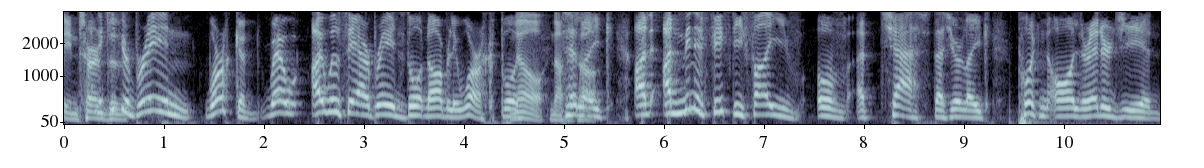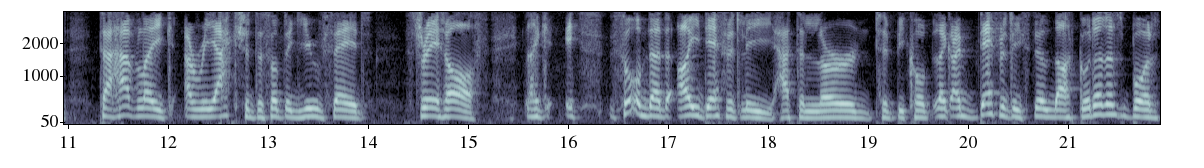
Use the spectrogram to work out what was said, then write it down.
in To terms keep of your brain working. Well, I will say our brains don't normally work, but No, not to like on on minute fifty five of a chat that you're like putting all your energy in to have like a reaction to something you've said straight off. Like it's something that I definitely had to learn to become. Like I'm definitely still not good at it, but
